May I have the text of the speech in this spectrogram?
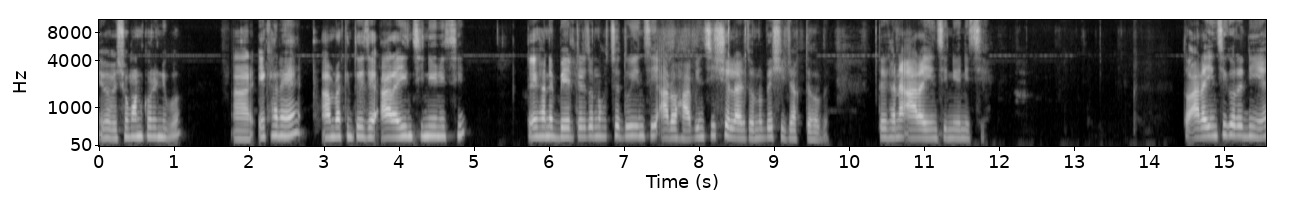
এভাবে সমান করে নিব। আর এখানে আমরা কিন্তু এই যে আড়াই ইঞ্চি নিয়ে নিচ্ছি। তো এখানে বেল্টের জন্য হচ্ছে দুই ইঞ্চি আরও হাফ ইঞ্চি সেলাইয়ের জন্য বেশি রাখতে হবে। তো এখানে আড়াই ইঞ্চি নিয়ে নিচ্ছি। তো আড়াই ইঞ্চি করে নিয়ে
